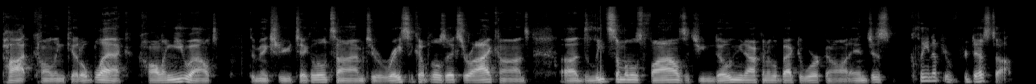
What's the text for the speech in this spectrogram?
pot calling kettle black, calling you out to make sure you take a little time to erase a couple of those extra icons, uh, delete some of those files that you know you're not going to go back to working on, and just clean up your, your desktop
